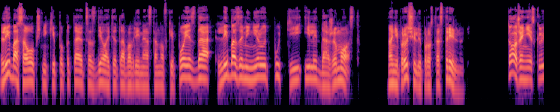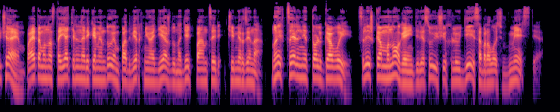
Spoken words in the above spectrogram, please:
Либо сообщники попытаются сделать это во время остановки поезда, либо заминируют пути или даже мост. А не проще ли просто стрельнуть? Тоже не исключаем, поэтому настоятельно рекомендуем под верхнюю одежду надеть панцирь Чемерзина. Но их цель не только вы. Слишком много интересующих людей собралось вместе.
